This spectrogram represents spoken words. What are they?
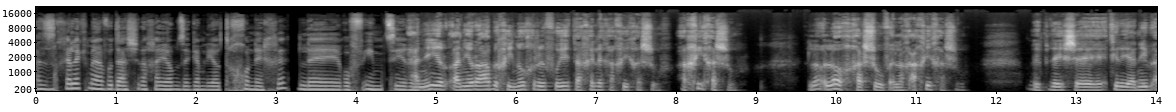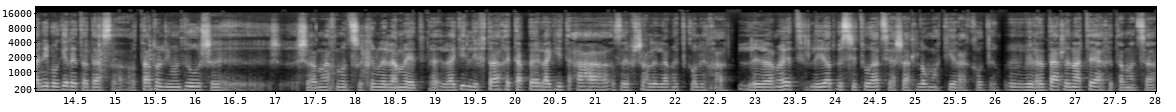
אז חלק מהעבודה שלך היום זה גם להיות חונכת לרופאים צעירים. אני, אני רואה בחינוך רפואי את החלק הכי חשוב, הכי חשוב. לא, לא חשוב, אלא הכי חשוב. מפני שתראי אני, אני בוגרת הדסה אותנו לימדו ש, ש, שאנחנו צריכים ללמד להגיד לפתוח את הפה להגיד אה זה אפשר ללמד כל אחד ללמד להיות בסיטואציה שאת לא מכירה קודם ולדעת לנתח את המצב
